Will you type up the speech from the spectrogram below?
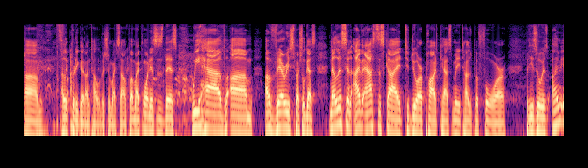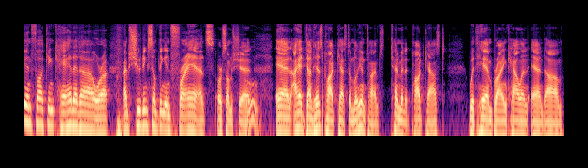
Um, I look pretty good on television myself. But my point is, is this: we have um, a very special guest. Now, listen, I've asked this guy to do our podcast many times before, but he's always, I'm in fucking Canada, or I'm shooting something in France, or some shit. And I had done his podcast a million times, ten minute podcast with him, Bryan Callen, and um,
